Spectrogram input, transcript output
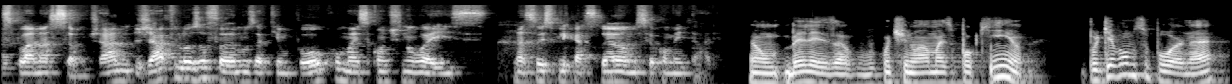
explanação. Já, já filosofamos aqui um pouco, mas continua aí na sua explicação, no seu comentário. Não, beleza, vou continuar mais um pouquinho, porque vamos supor, né?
